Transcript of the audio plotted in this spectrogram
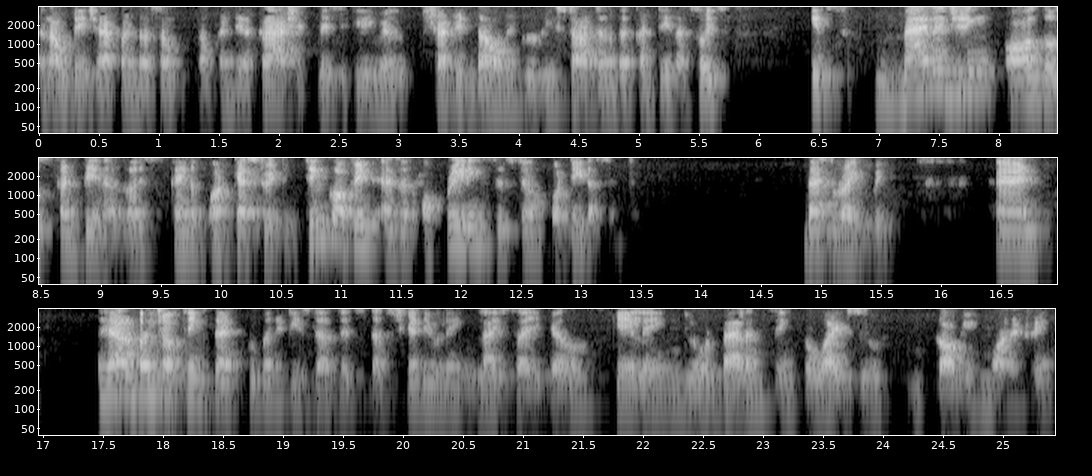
an outage happened or some, some container crash, it basically will shut it down, it will restart another container. So it's it's managing all those containers or it's kind of orchestrating. Think of it as an operating system for data center. That's the right way. And here are a bunch of things that Kubernetes does. It does scheduling, lifecycle, scaling, load balancing, provides you logging, monitoring,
